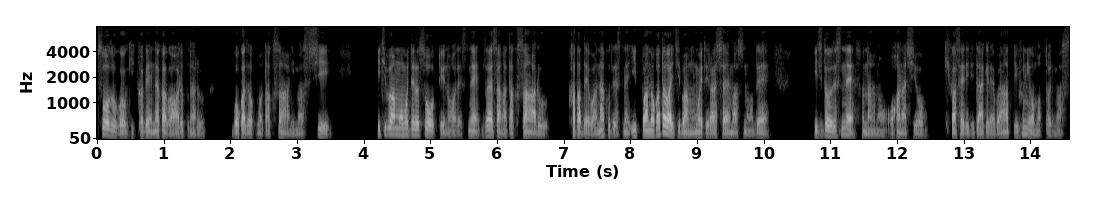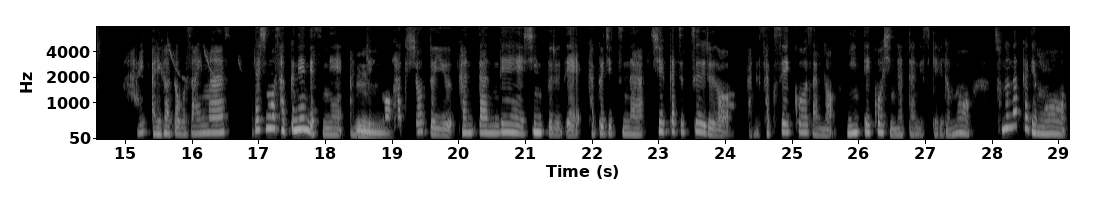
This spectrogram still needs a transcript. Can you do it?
相続をきっかけに仲が悪くなるご家族もたくさんありますし、一番揉めてる層っていうのはですね、財産がたくさんある方ではなくですね、一般の方が一番揉めていらっしゃいますので、一度ですね、そのあのお話を聞かせていただければなというふうに思っております。はい、ありがとうございます。私も昨年ですね、あの結婚白書という簡単でシンプルで確実な就活ツールをあの作成講座の認定講師になったんですけれども、その中でも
